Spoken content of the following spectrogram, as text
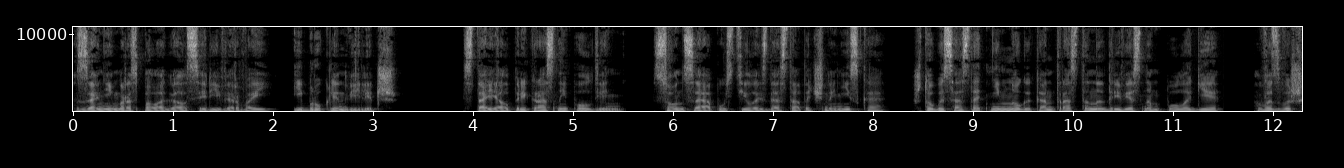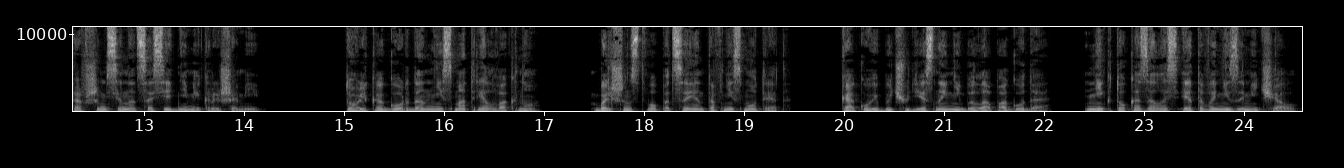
За ним располагался Ривервей и Бруклин-Виллидж. Стоял прекрасный полдень, солнце опустилось достаточно низко, чтобы создать немного контраста на древесном пологе, возвышавшемся над соседними крышами. Только Гордон не смотрел в окно. Большинство пациентов не смотрят. Какой бы чудесной ни была погода, никто, казалось, этого не замечал,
